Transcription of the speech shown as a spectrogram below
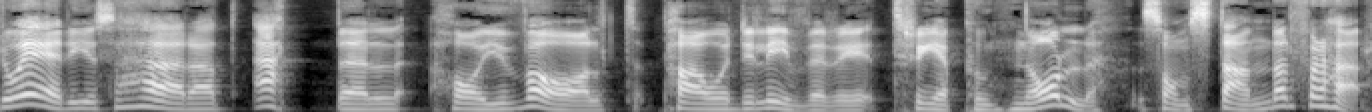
då är det ju så här att Apple har ju valt Power Delivery 3.0 som standard för det här.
